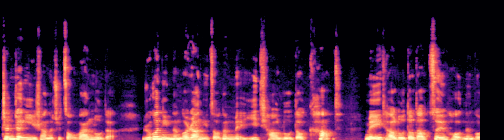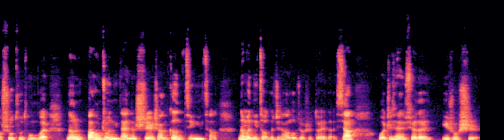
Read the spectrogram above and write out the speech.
真正意义上的去走弯路的。如果你能够让你走的每一条路都 count。每一条路都到最后能够殊途同归，能帮助你在你的事业上更进一层，那么你走的这条路就是对的。像我之前学的艺术史，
